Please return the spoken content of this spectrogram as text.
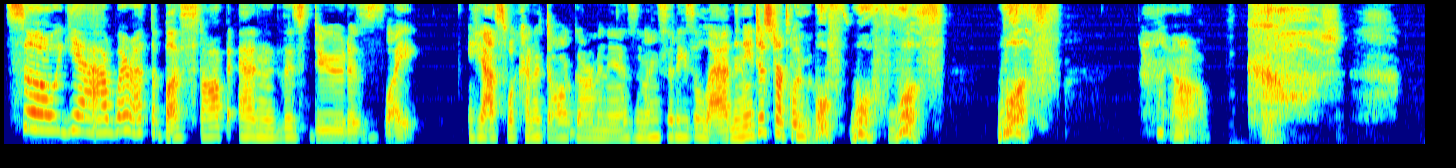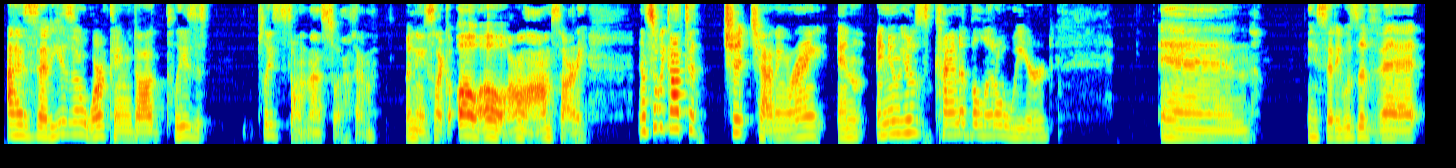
so yeah, we're at the bus stop, and this dude is like, he asked what kind of dog Garmin is, and I said he's a lab, and he just starts going woof, woof, woof, woof. I'm like, oh gosh. I said he's a working dog. Please, please don't mess with him. And he's like, oh, oh, oh, I'm sorry. And so we got to chit chatting, right? And I knew he was kind of a little weird. And he said he was a vet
